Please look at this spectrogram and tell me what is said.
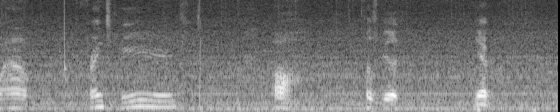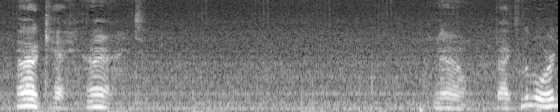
Wow. Frank's beard. Oh, feels good. Yep. Okay, alright. Now, back to the board.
